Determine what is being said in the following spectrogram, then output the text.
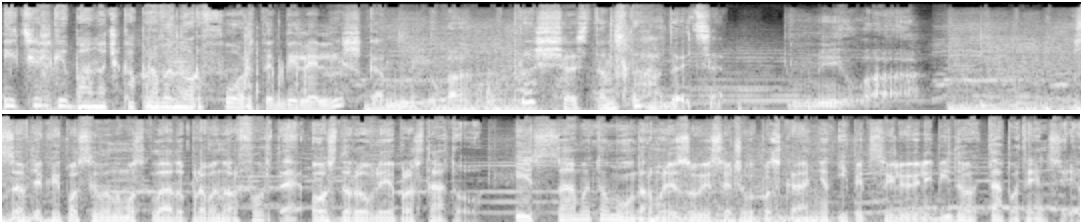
І тільки баночка Правенор Форте біля ліжка Міла. про щось там здогадується. Міла. Завдяки посиленому складу Провенорфорте оздоровлює простату. І саме тому нормалізує сечовипускання і підсилює лібідо та потенцію.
